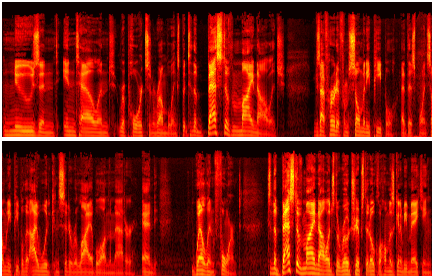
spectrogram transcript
news and intel and reports and rumblings, but to the best of my knowledge, because I've heard it from so many people at this point, so many people that I would consider reliable on the matter and well informed, to the best of my knowledge, the road trips that Oklahoma is going to be making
